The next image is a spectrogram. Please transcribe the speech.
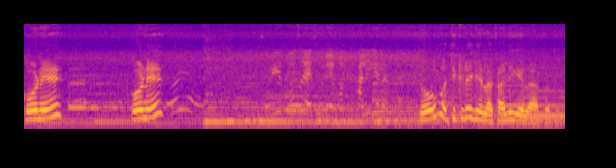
कोण आहे कोण आहे तो ब तिकडे गेला खाली गेला आता तो.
